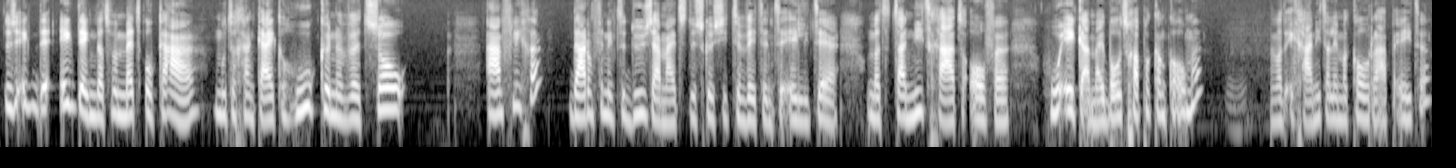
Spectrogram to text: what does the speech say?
Dus ik, ik denk dat we met elkaar moeten gaan kijken hoe kunnen we het zo aanvliegen daarom vind ik de duurzaamheidsdiscussie te wit en te elitair. Omdat het daar niet gaat over hoe ik aan mijn boodschappen kan komen. Mhm. Want ik ga niet alleen maar koolraap eten.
